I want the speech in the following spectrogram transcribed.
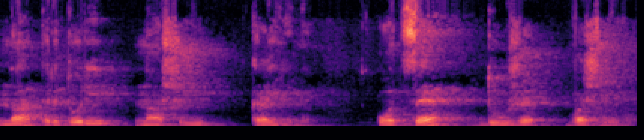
на території нашої країни. Оце дуже важливо.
